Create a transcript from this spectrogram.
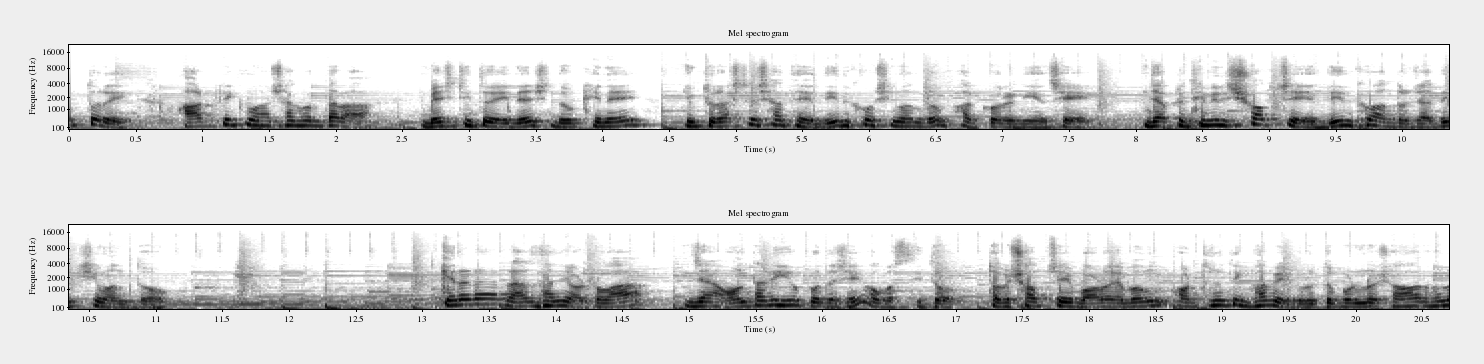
উত্তরে আর্কটিক মহাসাগর দ্বারা বেষ্টিত এই দেশ দক্ষিণে যুক্তরাষ্ট্রের সাথে দীর্ঘ সীমান্ত ভাগ করে নিয়েছে, যা পৃথিবীর সবচেয়ে দীর্ঘ আন্তর্জাতিক সীমান্ত। কানাডার রাজধানী অটোয়া, যা অন্টারিও প্রদেশে অবস্থিত। তবে সবচেয়ে বড় এবং অর্থনৈতিকভাবে গুরুত্বপূর্ণ শহর হল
